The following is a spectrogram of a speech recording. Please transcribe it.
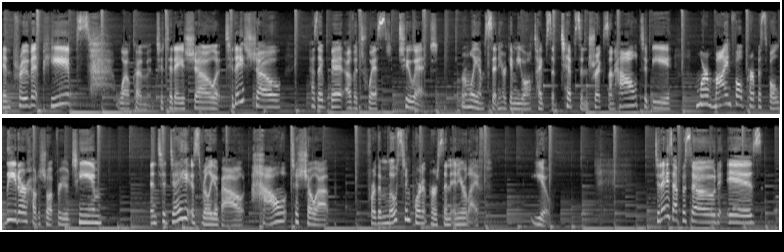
Improve it, peeps. Welcome to today's show. Today's show has a bit of a twist to it. Normally, I'm sitting here giving you all types of tips and tricks on how to be more mindful, purposeful leader, how to show up for your team. And today is really about how to show up for the most important person in your life you. Today's episode is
